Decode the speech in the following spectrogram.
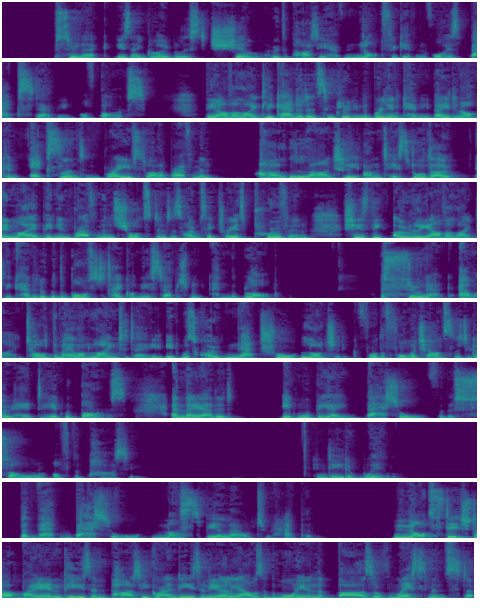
Sunak is a globalist shill who the party have not forgiven for his backstabbing of Boris. The other likely candidates, including the brilliant Kemi Badenoch and excellent and brave Suella Braverman, are largely untested. Although, in my opinion, Braverman's short stint as Home Secretary has proven she is the only other likely candidate with the balls to take on the establishment and the blob. A Sunak ally told the Mail Online today it was, quote, natural logic for the former Chancellor to go head to head with Boris. And they added, it will be a battle for the soul of the party. Indeed, it will. But that battle must be allowed to happen not stitched up by MPs and party grandees in the early hours of the morning in the bars of Westminster.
